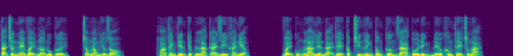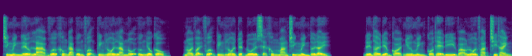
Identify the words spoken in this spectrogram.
Tạ trần nghe vậy nợ nụ cười, trong lòng hiểu rõ. Hóa thánh tiên kiếp là cái gì khái niệm? Vậy cũng là liền đại thể cấp chín linh tông cường giả tối đỉnh đều không thể chống lại. Chính mình nếu là vừa không đáp ứng phượng kinh lôi làm nội ứng yêu cầu, nói vậy phượng kinh lôi tuyệt đối sẽ không mang chính mình tới đây đến thời điểm coi như mình có thể đi vào lôi phạt chi thành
